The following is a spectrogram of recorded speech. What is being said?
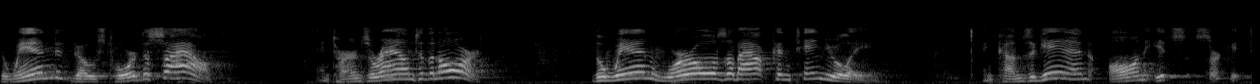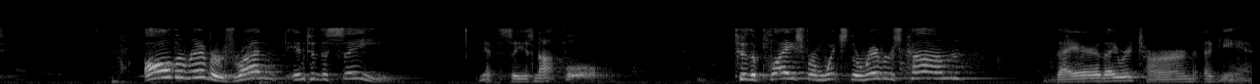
The wind goes toward the south and turns around to the north. The wind whirls about continually and comes again on its circuit. All the rivers run into the sea, yet the sea is not full. To the place from which the rivers come, there they return again.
